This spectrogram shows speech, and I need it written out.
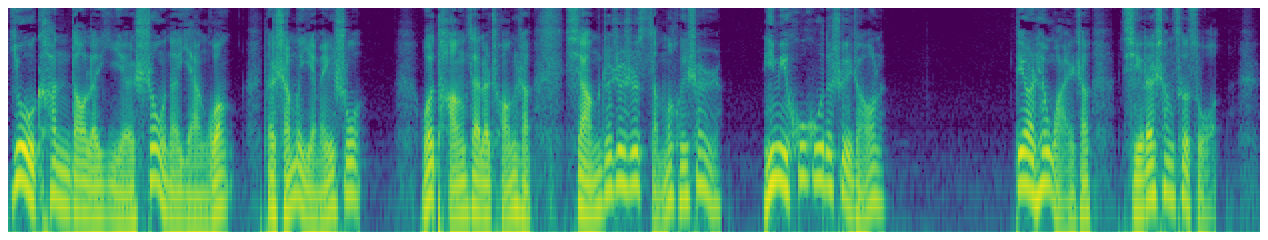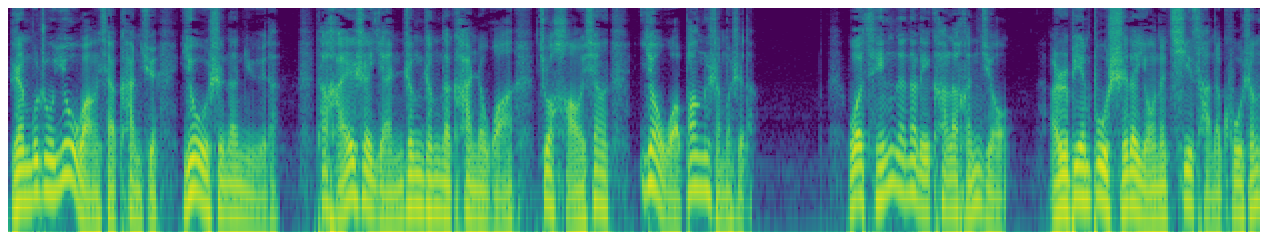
又看到了野兽那眼光。他什么也没说。我躺在了床上，想着这是怎么回事啊？迷迷糊糊的睡着了。第二天晚上起来上厕所，忍不住又往下看去，又是那女的。她还是眼睁睁的看着我，就好像要我帮什么似的。我停在那里看了很久。耳边不时的有那凄惨的哭声，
